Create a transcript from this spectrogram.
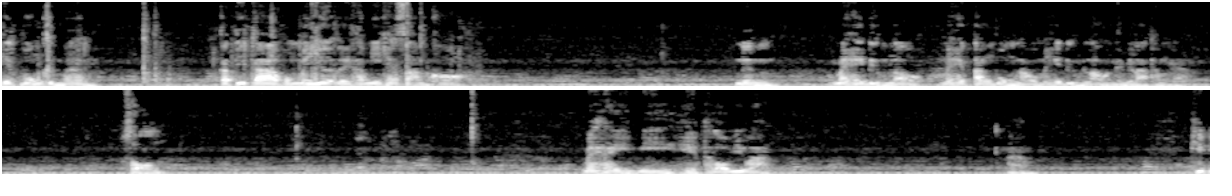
เฮ็ดวงขึ้นมาเนี่ยกติกาผมไม่เยอะเลยครับ มีแค่สามข้อหนึ่งไม่ให้ดื่มเหล้าไม่ให้ตั้งวงเหล้าไม่ให้ดื่มเหล้าในเวลาทำงานสองไม่ให้มีเหตุทะเลาะวิวาทนะครับ ผิด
